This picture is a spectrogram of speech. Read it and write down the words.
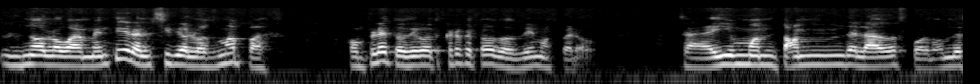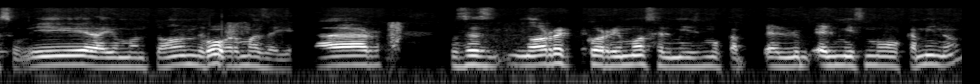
no lo voy a mentir, él sí vio los mapas completos, digo, creo que todos los vimos, pero o sea, hay un montón de lados por donde subir, hay un montón de Uf. formas de llegar. Entonces no recorrimos el mismo, el, el mismo camino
